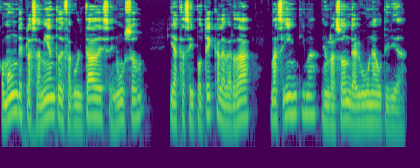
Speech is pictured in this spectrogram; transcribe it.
como un desplazamiento de facultades en uso y hasta se hipoteca la verdad más íntima en razón de alguna utilidad.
